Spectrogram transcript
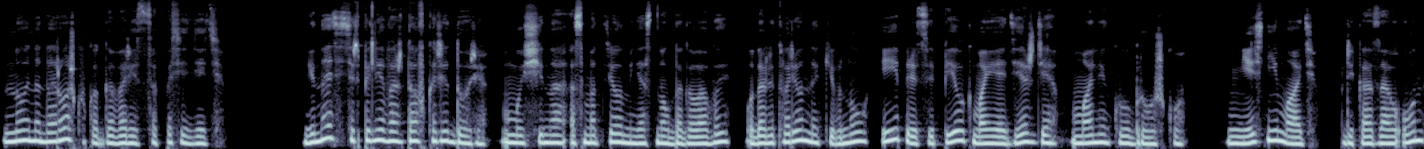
но и на дорожку, как говорится, посидеть. Геннадий терпеливо ждал в коридоре. Мужчина осмотрел меня с ног до головы, удовлетворенно кивнул и прицепил к моей одежде маленькую брошку. «Не снимать», — приказал он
